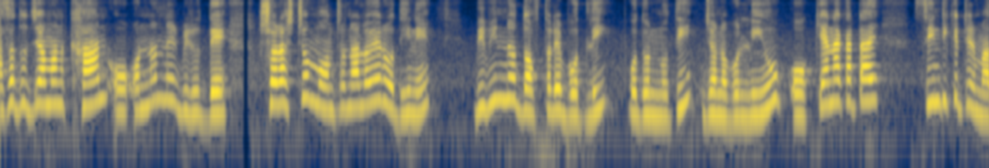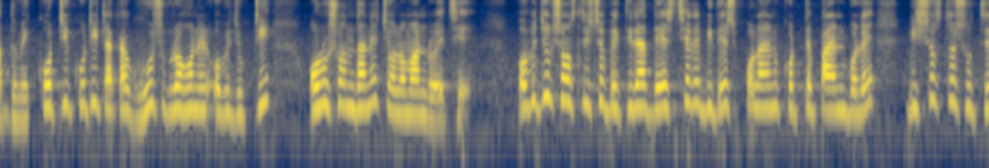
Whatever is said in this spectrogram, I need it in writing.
আসাদুজ্জামান খান ও অন্যান্যের বিরুদ্ধে স্বরাষ্ট্র মন্ত্রণালয়ের অধীনে বিভিন্ন দফতরে বদলি, পদোন্নতি, জনবল নিয়োগ ও কেনাকাটায় সিন্ডিকেটের মাধ্যমে কোটি কোটি টাকা ঘুষ গ্রহণের অভিযোগটি অনুসন্ধানে চলমান রয়েছে। অভিযোগ সংশ্লিষ্ট ব্যক্তিরা দেশ ছেড়ে বিদেশ পলায়ন করতে পারেন বলে বিশ্বস্ত সূত্রে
